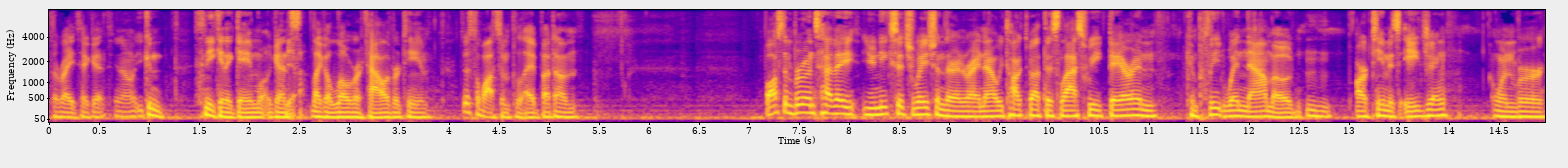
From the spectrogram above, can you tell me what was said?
the right tickets. You know, you can sneak in a game against Yeah. like a lower caliber team just to watch them play. But um, Boston Bruins have a unique situation they're in right now. We talked about this last week. They are in complete win now mode. Mm-hmm. Our team is aging when we're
